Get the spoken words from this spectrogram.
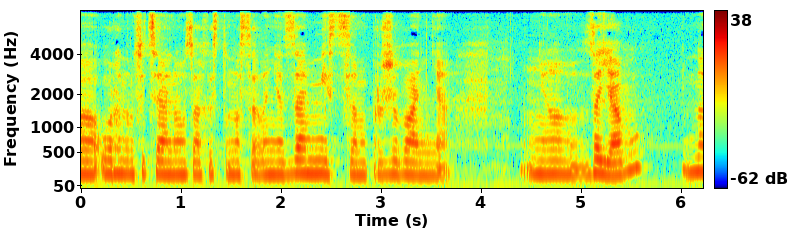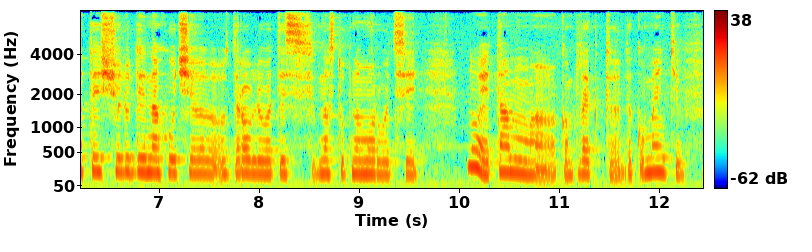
органам соціального захисту населення за місцем проживання е, заяву на те, що людина хоче оздоровлюватись в наступному році. Ну і там е, комплект документів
